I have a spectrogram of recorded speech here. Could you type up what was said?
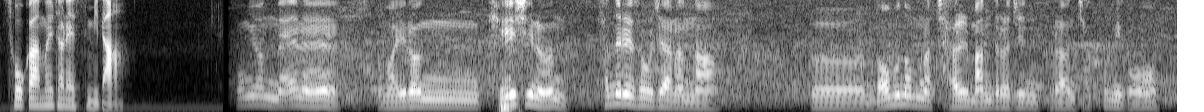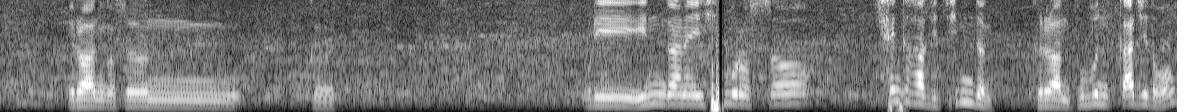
소감을 전했습니다. 공연 내내 아마 이런 계시는 하늘에서 오지 않았나. 그 너무너무나 잘 만들어진 그러한 작품이고 이러한 것은 그 우리 인간의 힘으로서 생각하기 힘든 그러한 부분까지도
